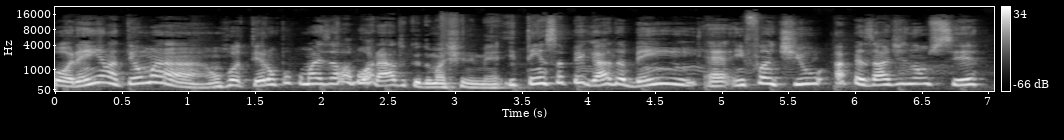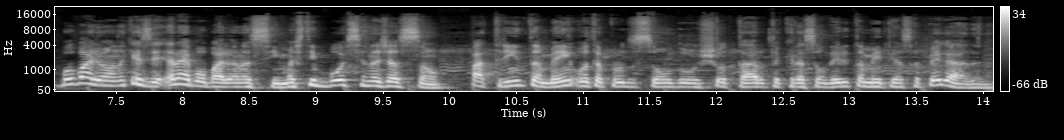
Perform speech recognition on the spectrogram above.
Porém, ela tem uma, um roteiro um pouco mais elaborado que o do Machine Man. E tem essa pegada bem é, infantil, apesar de não ser bobalhona. Quer dizer, ela é bobalhona sim, mas tem boas cenas de ação. Patrinho também, outra produção do Shotaro, outra criação dele, também tem essa pegada, né?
